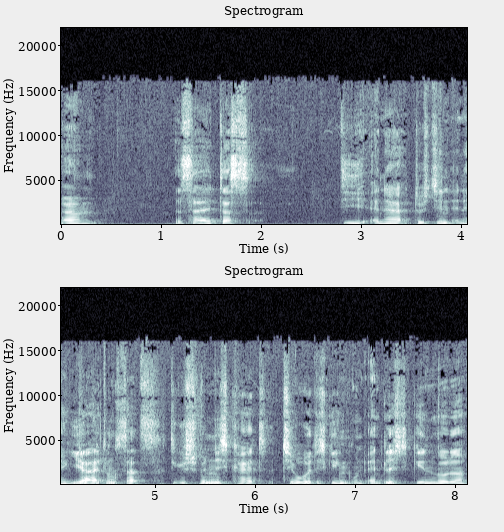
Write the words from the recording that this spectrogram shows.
ähm, ist halt, dass die Ener durch den Energieerhaltungssatz die Geschwindigkeit theoretisch gegen unendlich gehen würde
